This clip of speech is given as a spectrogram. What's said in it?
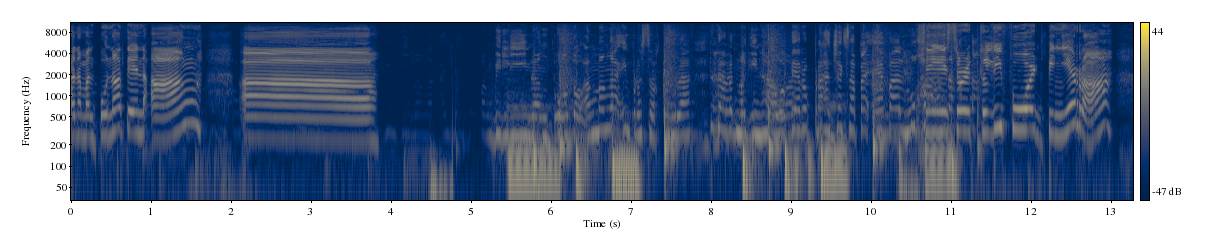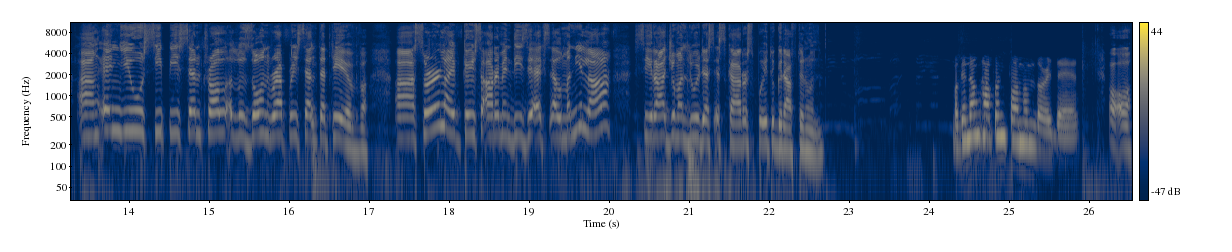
Asahan naman po natin ang ah, Pangbili ng boto ang mga infrastruktura dapat maginhawa pero project sa paepal mukha si Sir Clifford Piñera, ang NUCP Central Luzon Representative. Ah, sir, live kayo sa RMNDZ XL Manila. Si Radyo Man Lourdes Escaros po ito. Good afternoon. Magandang hapon po, Ma'am Lourdes. Oo.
